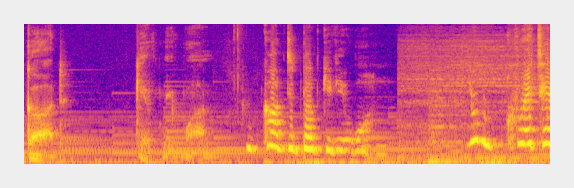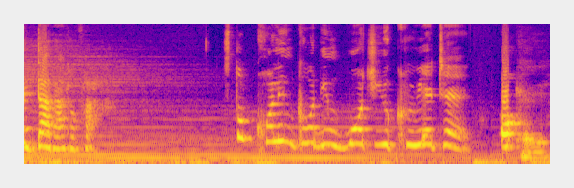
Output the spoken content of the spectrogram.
God gave me one. God did not give you one. You created that out of her. Stop calling God in what you created. Okay.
